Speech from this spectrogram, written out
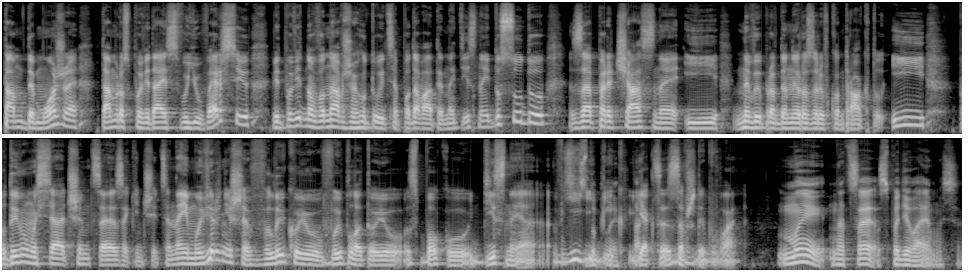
там, де може, там розповідає свою версію. Відповідно, вона вже готується подавати на Дісней до суду за передчасне і невиправданий розрив контракту. І подивимося, чим це закінчиться. Найімовірніше, великою виплатою з боку Діснея в її бік, так. як це завжди буває. Ми на це сподіваємося.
